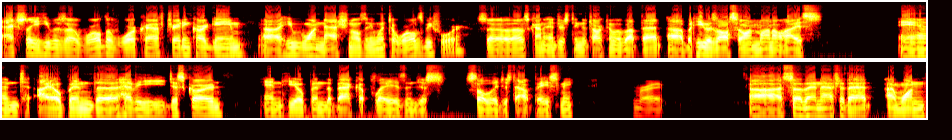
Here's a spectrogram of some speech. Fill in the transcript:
Actually, he was a World of Warcraft trading card game. Uh, he won nationals and he went to Worlds before, so that was kind of interesting to talk to him about that. Uh, but he was also on mono ice, and I opened the heavy discard, and he opened the backup plays and just slowly just outpaced me. Right. Uh, so then after that, I won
